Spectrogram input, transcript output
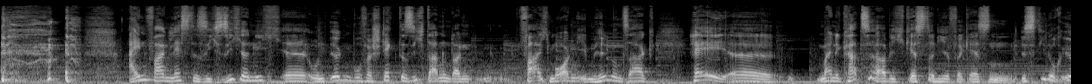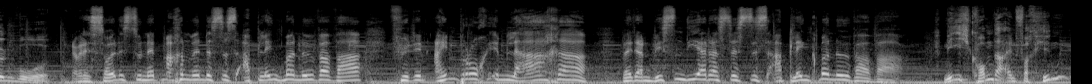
Einfangen lässt er sich sicher nicht äh, und irgendwo versteckt er sich dann und dann fahre ich morgen eben hin und sag, hey, äh, meine Katze habe ich gestern hier vergessen. Ist die noch irgendwo? Aber das solltest du nicht machen, wenn das das Ablenkmanöver war für den Einbruch im Lager. Weil dann wissen die ja, dass das das Ablenkmanöver war. Nee, ich komme da einfach hin.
